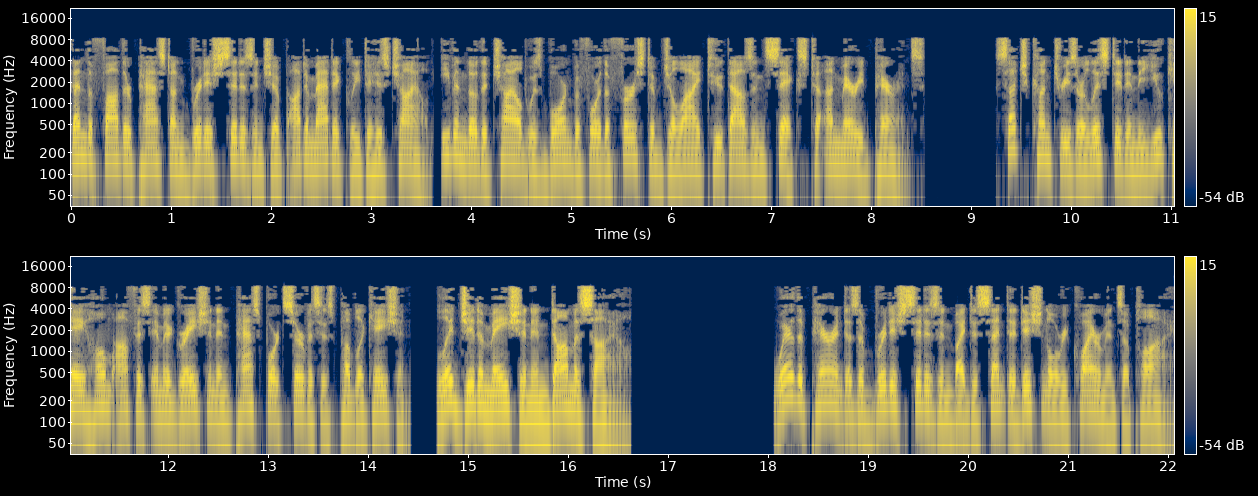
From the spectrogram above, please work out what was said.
then the father passed on British citizenship automatically to his child, even though the child was born before 1 July 2006 to unmarried parents. Such countries are listed in the UK Home Office Immigration and Passport Services publication, Legitimation and Domicile. Where the parent is a British citizen by descent additional requirements apply.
